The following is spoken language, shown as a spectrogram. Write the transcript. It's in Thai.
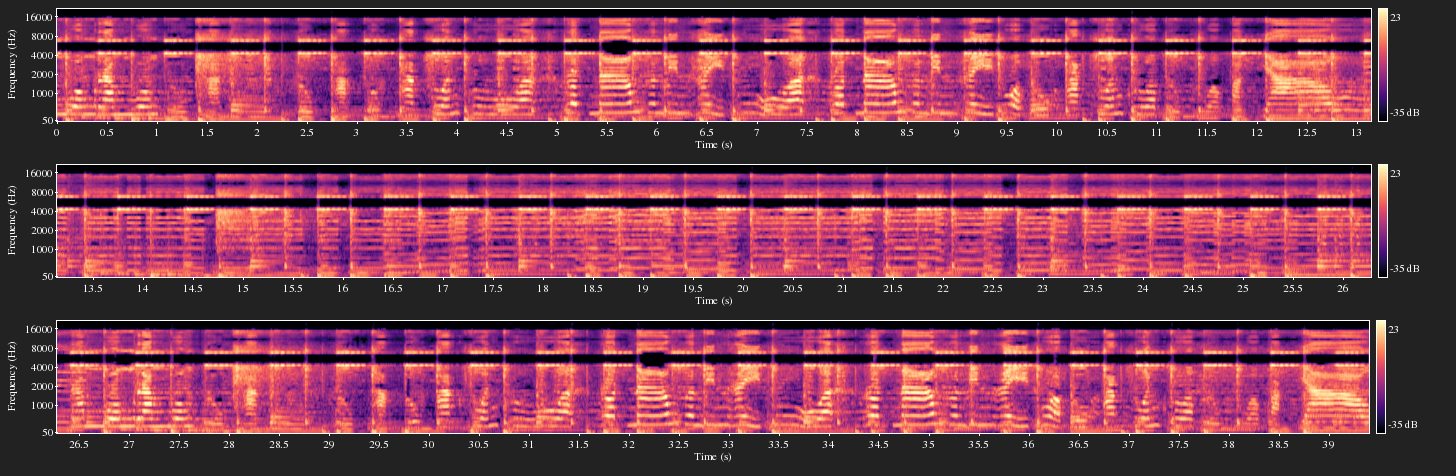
ำวงรำวงปลูกผักปลูกผักปลูกผักสวนครัว รดน้ำพนดินให้ทั่ว รดน้ำพนดินให้ทั่ว ปลูกผักสวนครัว ปลูกถั่วฝักยาว วงรำวงปลูกผักปลูกผักปลูกผักสวนครัว รดน้ำพรวนดินให้ทั่ว รดน้ำพรวนดินให้ทั่วปลูกผักสวนครัวปลูกถั่วฝักยาว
